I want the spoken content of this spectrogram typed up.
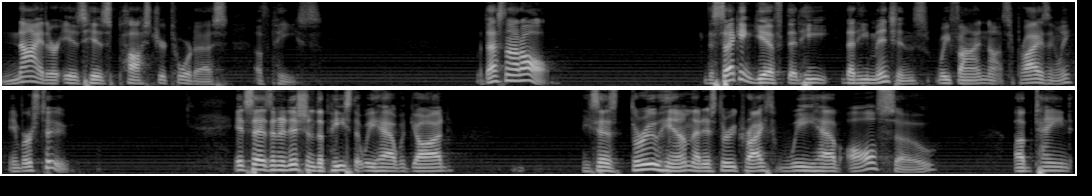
neither is his posture toward us of peace. But that's not all. The second gift that he, that he mentions, we find, not surprisingly, in verse 2. It says, in addition to the peace that we have with God, he says, through him, that is through Christ, we have also obtained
